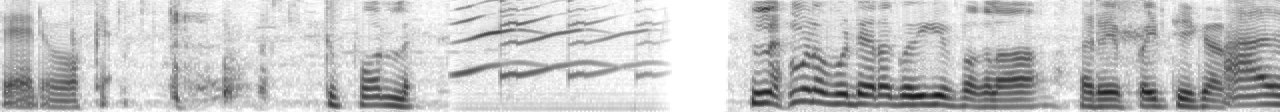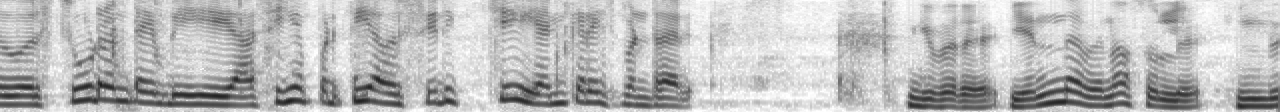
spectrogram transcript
சரி ஓகே போடல. லெமனை போட்டு யாராவது கொதிக்க பார்க்கலாம் அரே பைத்தியக்கார அது ஒரு ஸ்டூடெண்ட்டை இப்படி அசிங்கப்படுத்தி அவர் சிரித்து என்கரேஜ் பண்ணுறாரு இங்கே பாரு என்ன வேணா சொல்லு. இந்த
